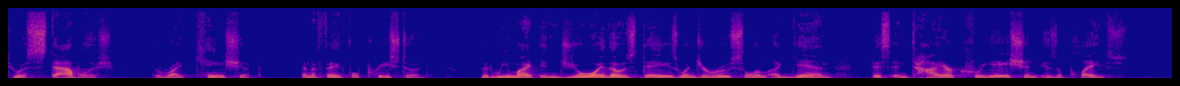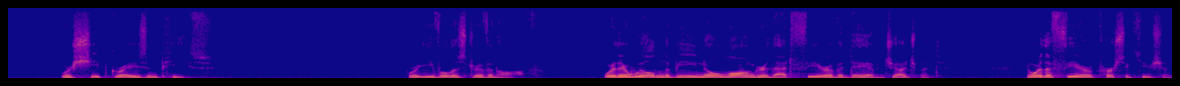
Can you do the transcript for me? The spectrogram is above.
to establish the right kingship and a faithful priesthood, that we might enjoy those days when Jerusalem again, this entire creation, is a place where sheep graze in peace where evil is driven off, where there will be no longer that fear of a day of judgment, nor the fear of persecution,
